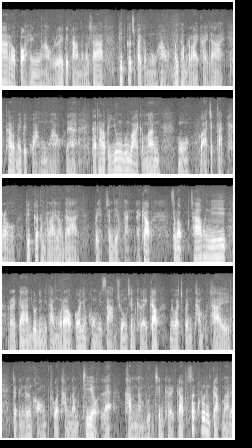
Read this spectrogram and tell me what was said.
้าเราปล่อยให้งูเห่าเลื้อยไปตามธรรมชาติ พิษก็จะไปกับงูเห่าไม่ทำร้ายใครได้ ถ้าเราไม่ไปขวางงูเห่านะฮะแต่ถ้าเราไปยุ่งวุ่นวายกับมัน งูก็อาจจะกัดเรา พิษก็ทำร้ายเราได้ เปรียบเช่นเดียวกันนะครับสำหรับเช้าวันนี้รายการดูดีมีธรรมของเราก็ยังคงมี 3 ช่วงเช่นเคยครับ ไม่ว่าจะเป็นธรรมอุทัย จะเป็นเรื่องของทัวร์ธรรมนำเที่ยว และธรรมนำบุญเช่นเคยครับ สักครู่นึงกลับมาใน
